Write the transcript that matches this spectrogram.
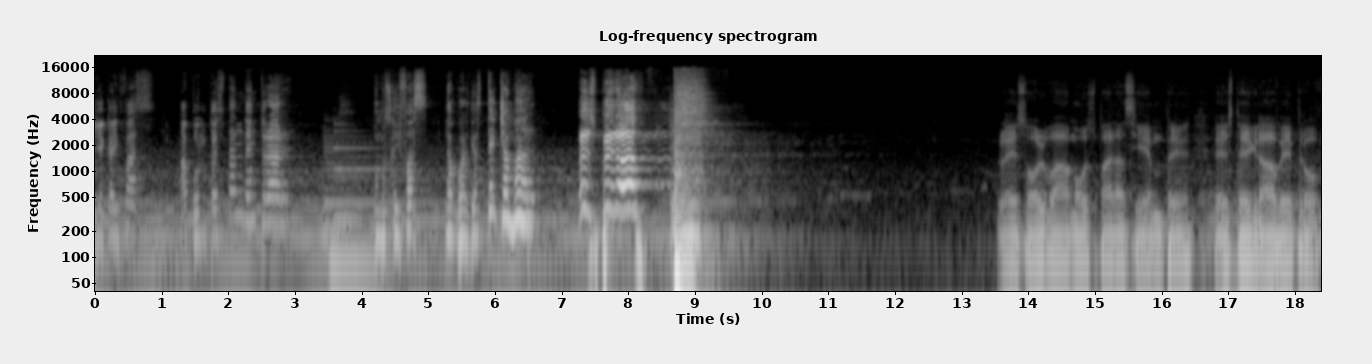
Oye, Caifás, a punto están de entrar. Vamos, Caifás, la guardia te llamar. ¡Esperad! Resolvamos para siempre este grave problema.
